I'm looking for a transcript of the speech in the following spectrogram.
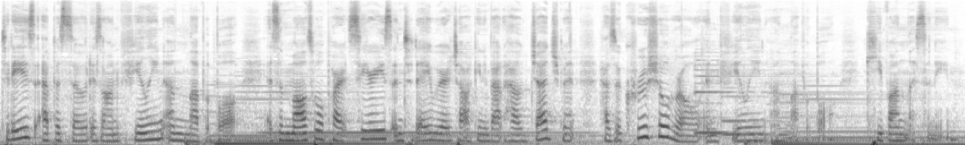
Today's episode is on feeling unlovable. It's a multiple part series, and today we are talking about how judgment has a crucial role in feeling unlovable. Keep on listening.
